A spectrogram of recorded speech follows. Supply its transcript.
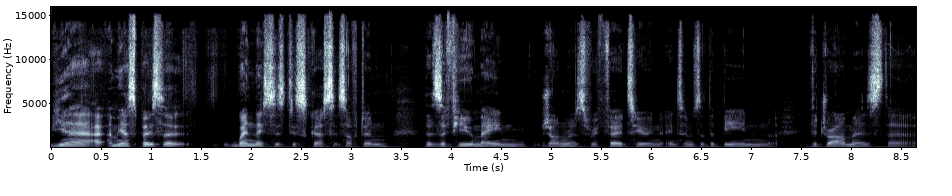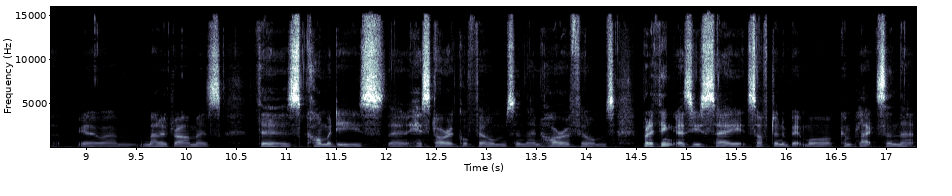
Yeah, I, I mean, I suppose that when this is discussed, it's often there's a few main genres referred to in, in terms of the being the dramas, the you know um, melodramas. There's comedies, then historical films, and then horror films. But I think, as you say, it's often a bit more complex than that.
